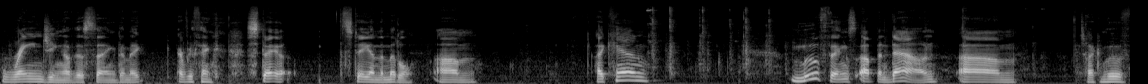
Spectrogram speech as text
ranging of this thing to make everything stay stay in the middle. Um, I can move things up and down. Um, so I can move,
